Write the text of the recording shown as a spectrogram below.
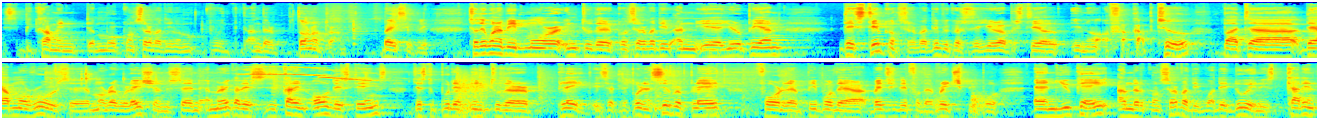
is becoming the more conservative with, under Donald Trump basically so they want to be more into the conservative and uh, European they're still conservative because Europe is still, you know, a fuck up too. But uh, there are more rules, uh, more regulations, and America is is cutting all these things just to put them into their plate. It's a, they put in a silver plate for the people there, basically for the rich people. And UK, under conservative, what they're doing is cutting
